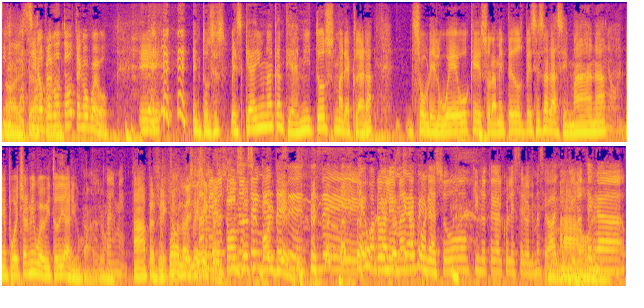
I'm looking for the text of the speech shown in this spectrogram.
No, si no pregunto, tengo huevo. Eh, entonces, es que hay una cantidad de mitos, María Clara, sobre el huevo que solamente dos veces a la semana. No. ¿Me puedo echar mi huevito diario? Totalmente. Ah, perfecto. Es que siempre- menos que uno entonces tenga voy bien. de problemas de corazón, que uno tenga el colesterol demasiado alto, Ah, que uno bueno. tenga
